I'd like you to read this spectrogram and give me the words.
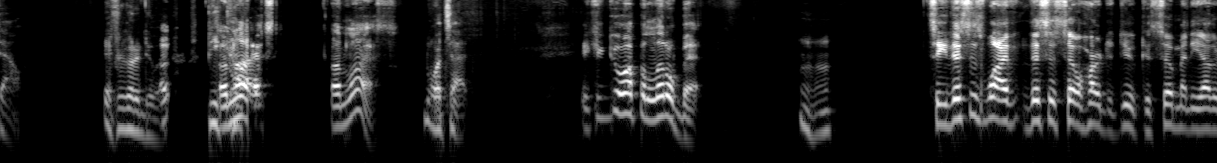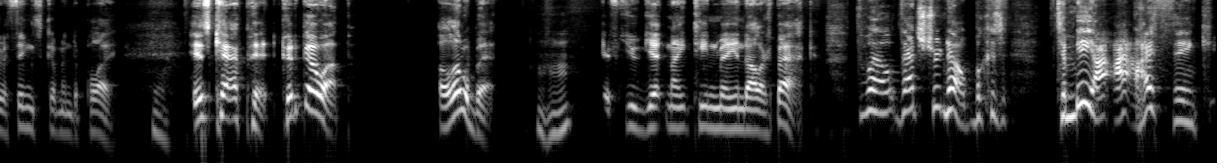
down if you're going to do it. Uh, because, unless, unless what's that? It could go up a little bit. Mm-hmm. See, this is why this is so hard to do because so many other things come into play. Yeah. His cap hit could go up a little bit mm-hmm. If you get $19 million back. Well, that's true. No, because to me, I, I, I think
